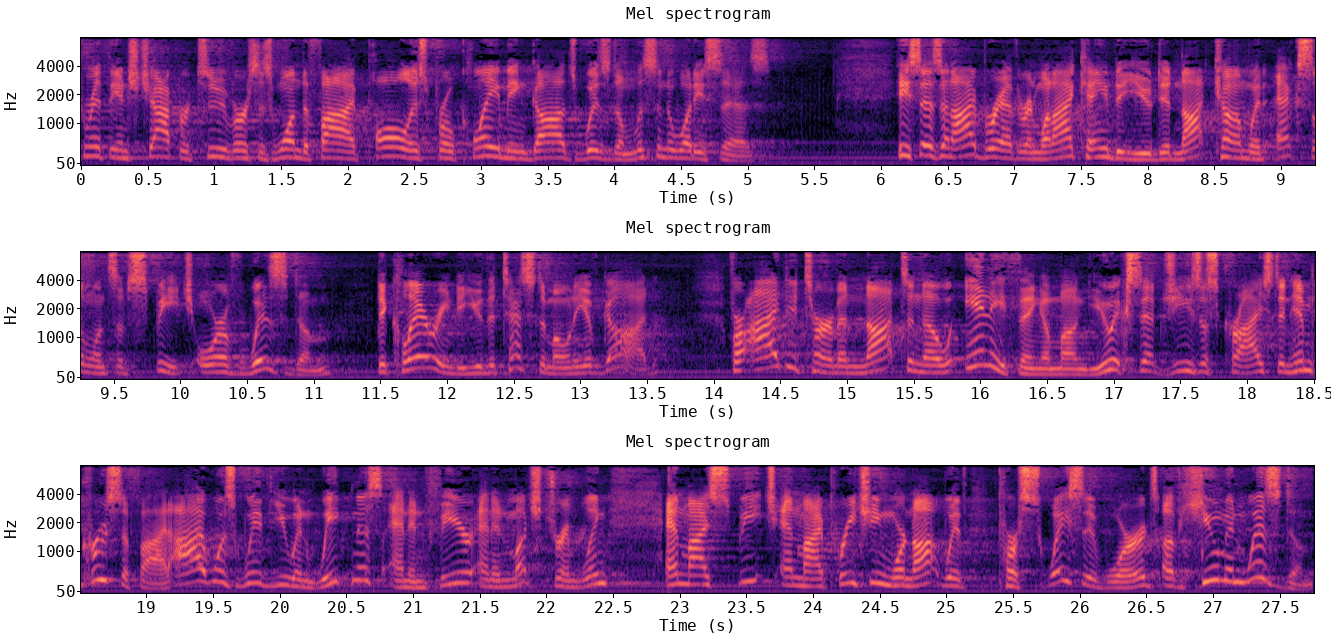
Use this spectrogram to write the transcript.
Corinthians chapter 2 verses 1 to 5, Paul is proclaiming God's wisdom. Listen to what he says. He says, And I, brethren, when I came to you, did not come with excellence of speech or of wisdom, declaring to you the testimony of God. For I determined not to know anything among you except Jesus Christ and Him crucified. I was with you in weakness and in fear and in much trembling, and my speech and my preaching were not with persuasive words of human wisdom,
